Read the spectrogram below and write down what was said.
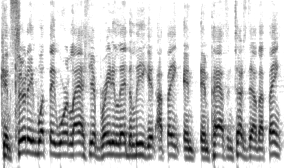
Considering what they were last year, Brady led the league, in, I think, in, in passing touchdowns. I think,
